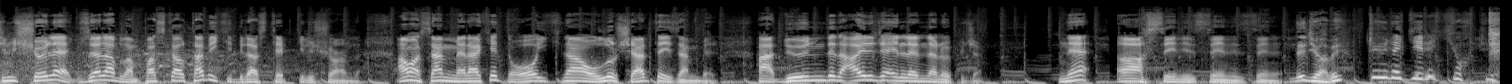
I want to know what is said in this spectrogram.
Şimdi şöyle güzel ablam Pascal tabii ki biraz tepkili şu anda. Ama sen merak etme o ikna olur Şer teyzem benim. Ha düğününde de ayrıca ellerinden öpeceğim. Ne? Ah seni seni seni. Ne diyor abi? Düğüne gerek yok diyor.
